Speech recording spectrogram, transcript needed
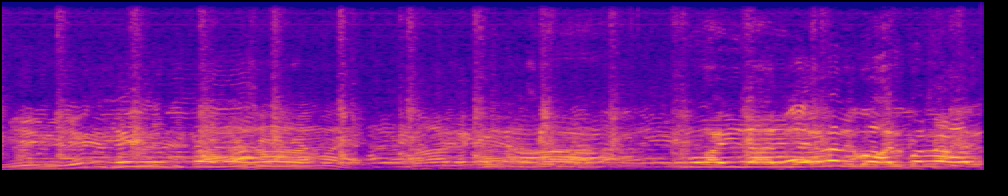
మేము ఏమి చేయలేదు వాయిదాలు లేవని కోరుకున్నారు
